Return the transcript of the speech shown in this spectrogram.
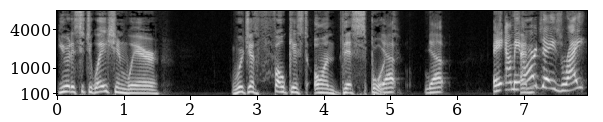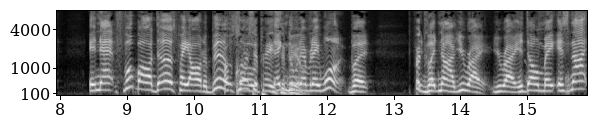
you're in a situation where we're just focused on this sport. Yep. Yep. I mean, And- RJ's right in that football does pay all the bills. Of course so it pays all the bills. They can the do whatever they want, but but, nah, you're right. You're right. It don't make. It's not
